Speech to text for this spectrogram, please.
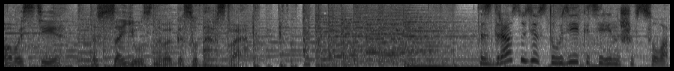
Новости союзного государства. Здравствуйте, в студии Екатерина Шевцова.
